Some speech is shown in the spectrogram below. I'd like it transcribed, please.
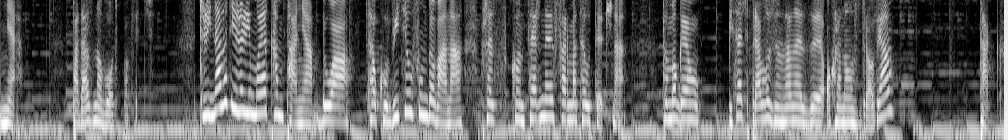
Nie. Pada znowu odpowiedź. Czyli nawet jeżeli moja kampania była całkowicie ufundowana przez koncerny farmaceutyczne, to mogę pisać prawo związane z ochroną zdrowia? Tak.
